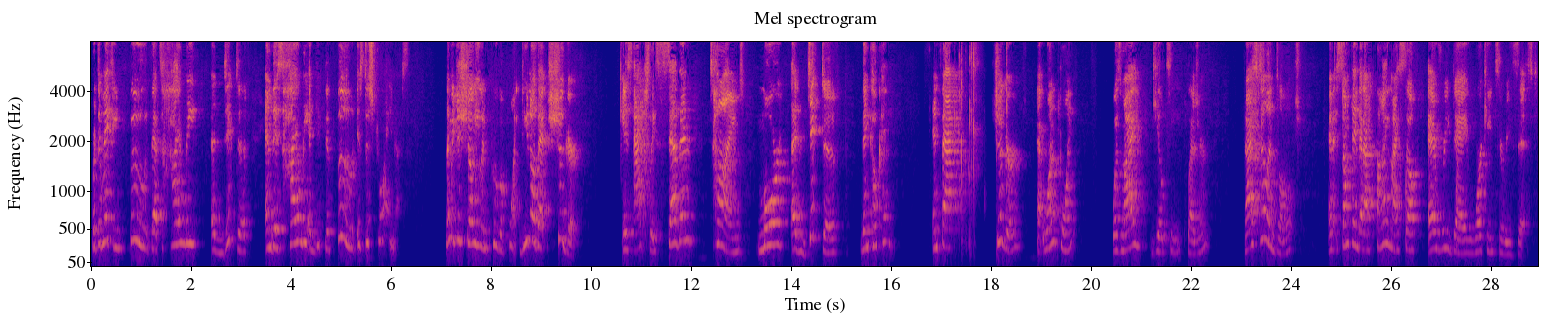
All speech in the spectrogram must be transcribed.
but they're making food that's highly addictive, and this highly addictive food is destroying us. Let me just show you and prove a point. Do you know that sugar is actually seven times more addictive than cocaine? In fact, sugar at one point was my guilty pleasure. I still indulge, and it's something that I find myself every day working to resist.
